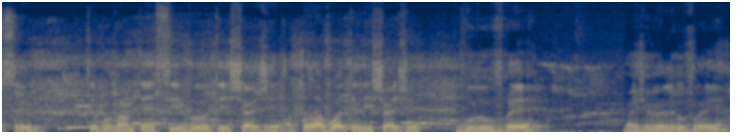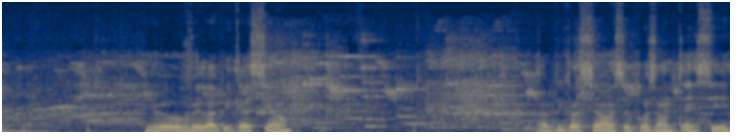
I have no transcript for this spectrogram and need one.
c'est pour ainsi, vous le téléchargez. Après avoir téléchargé, vous l'ouvrez. Moi, je vais l'ouvrir. Je vais ouvrir l'application. L'application se présente ainsi.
